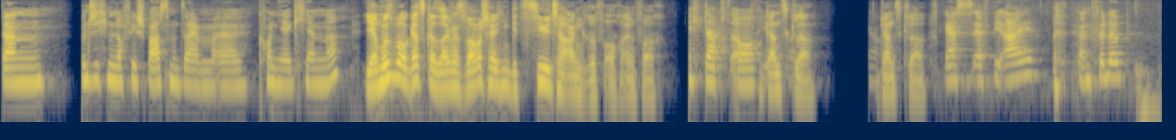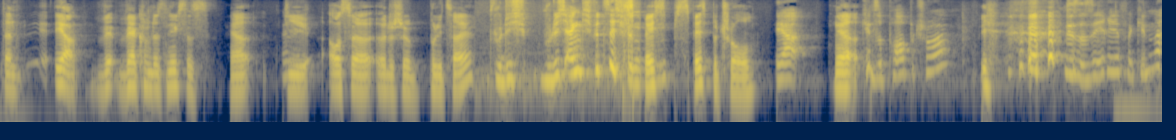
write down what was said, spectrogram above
Dann wünsche ich ihm noch viel Spaß mit seinem äh, Cognacchen, ne? Ja, muss man auch ganz klar sagen, das war wahrscheinlich ein gezielter Angriff auch einfach. Ich glaub's auch. Ganz klar. Ganz klar. Erst das FBI, dann Philipp. Dann, ja, wer, wer kommt als nächstes? Ja, die außerirdische Polizei? Würde ich, würde ich eigentlich witzig finden. Space, Space Patrol. Ja. Ja. Kennst du Paw Patrol? Diese Serie für Kinder?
